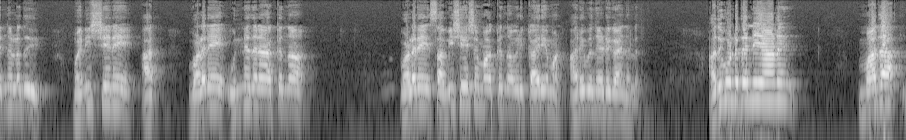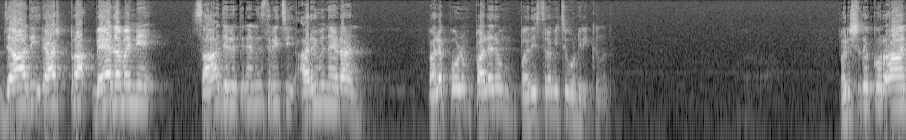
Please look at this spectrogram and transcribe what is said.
എന്നുള്ളത് മനുഷ്യനെ വളരെ ഉന്നതനാക്കുന്ന വളരെ സവിശേഷമാക്കുന്ന ഒരു കാര്യമാണ് അറിവ് നേടുക എന്നുള്ളത്. അതുകൊണ്ട് തന്നെയാണ് മത ജാതി രാഷ്ട്ര ഭേദമന്യേ സാഹചര്യത്തിനനുസരിച്ച് അറിവ് നേടാൻ പലപ്പോഴും പലരും പരിശ്രമിച്ചു കൊണ്ടിരിക്കുന്നത്. പരിശുദ്ധ ഖുർആൻ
